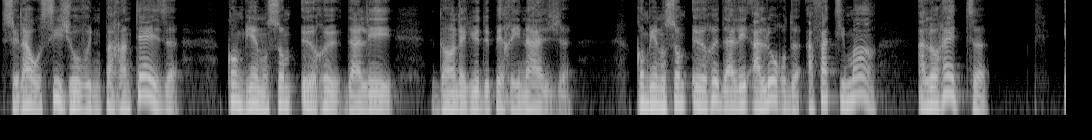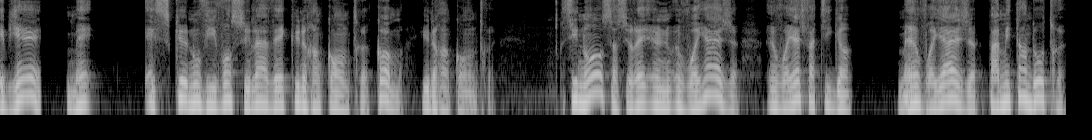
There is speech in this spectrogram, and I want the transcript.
Cela aussi, j'ouvre une parenthèse. Combien nous sommes heureux d'aller dans les lieux de pèlerinage. Combien nous sommes heureux d'aller à Lourdes, à Fatima, à Lorette. Eh bien, mais est-ce que nous vivons cela avec une rencontre, comme une rencontre? Sinon, ça serait un, voyage, un voyage fatigant, mais un voyage parmi tant d'autres.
